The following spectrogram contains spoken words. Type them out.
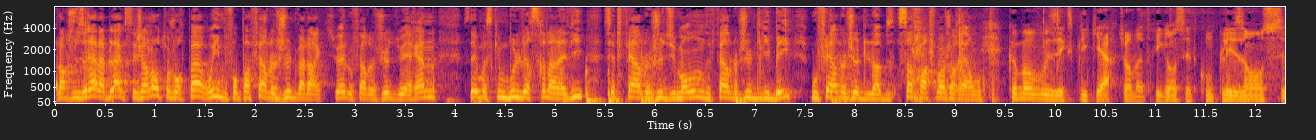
Alors, je vous dirais à la blague, ces gens-là ont toujours peur, oui, mais il ne faut pas faire le jeu de valeur actuelle ou faire le jeu du RN. Vous savez, moi, ce qui me bouleverserait dans la vie, c'est de faire le jeu du monde, de faire le jeu de Libé ou faire le jeu de l'Obs. Ça, franchement, j'aurais honte. Comment vous expliquez, Arthur Vatrigan, cette complaisance,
